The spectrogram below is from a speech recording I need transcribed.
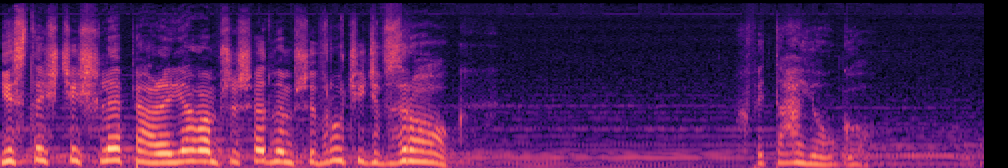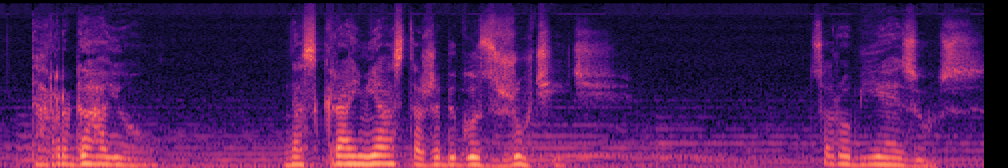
jesteście ślepe, ale ja wam przyszedłem przywrócić wzrok. Chwytają go, targają na skraj miasta, żeby go zrzucić. Co robi Jezus?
